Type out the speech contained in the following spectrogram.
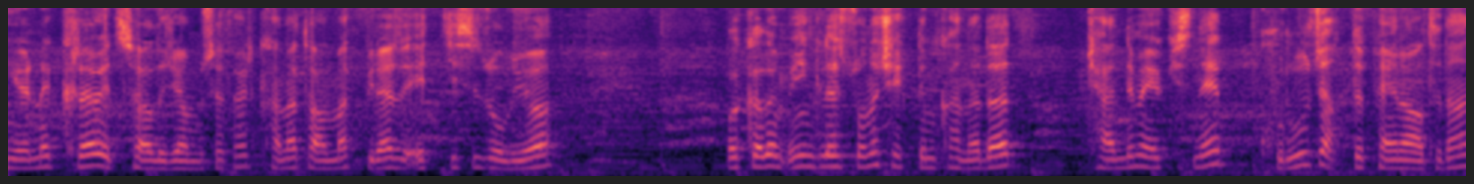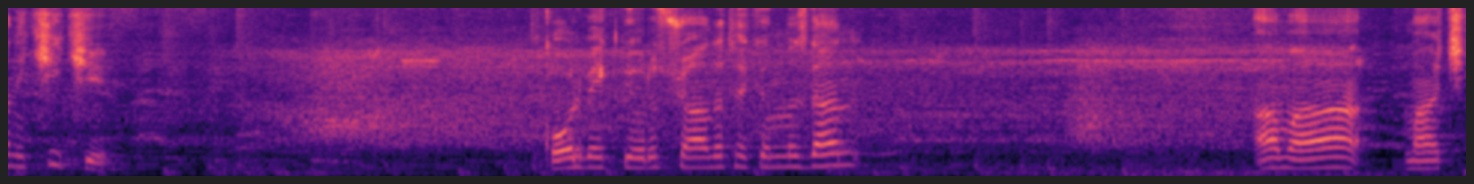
yerine Kravets alacağım bu sefer. Kanat almak biraz etkisiz oluyor. Bakalım Ingleson'u çektim kanada. Kendi mevkisine Cruz attı penaltıdan 2-2. Gol bekliyoruz şu anda takımımızdan. Ama maç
